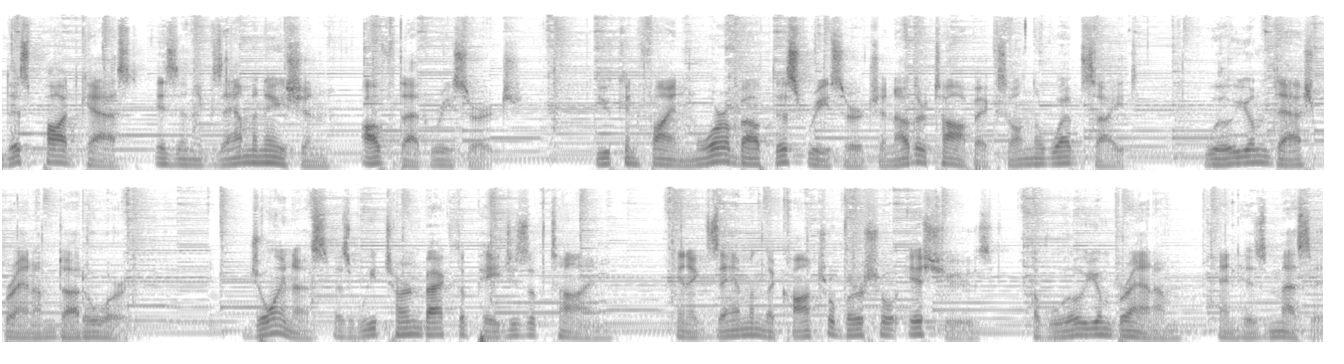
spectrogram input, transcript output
This podcast is an examination of that research. You can find more about this research and other topics on the website william-branham.org. Join us as we turn back the pages of time and examine the controversial issues of William Branham and his message.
